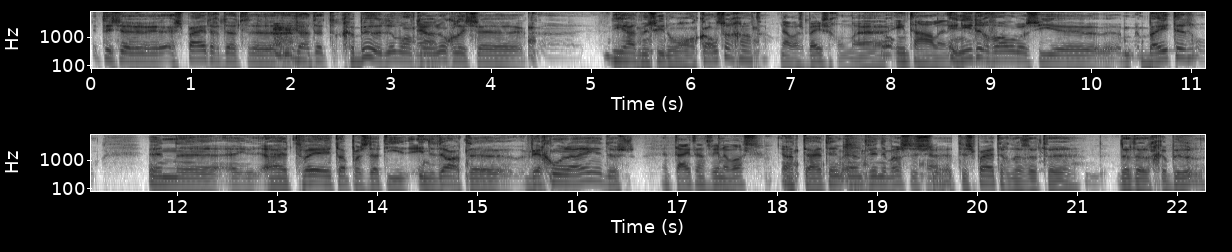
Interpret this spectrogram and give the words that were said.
Het is eh, spijtig dat, eh, dat het gebeurde, want Ja. ja. Roglic eh, die had misschien nog wel kansen gehad. Nou, was bezig om in te halen. In ieder geval was hij beter. En hij had twee etappes dat hij inderdaad weg kon rijden. Dus En tijd aan het winnen was. aan tijd aan het winnen was. Dus het is spijtig dat het, dat het gebeurde.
